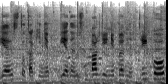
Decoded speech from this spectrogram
Jest to taki nie, jeden z bardziej niepewnych trików.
